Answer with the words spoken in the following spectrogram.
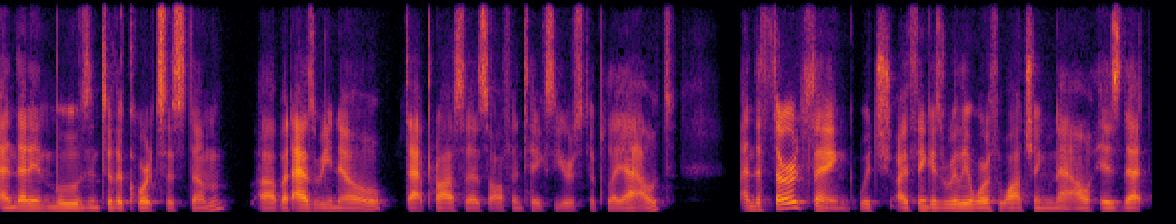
and then it moves into the court system. Uh, but as we know, that process often takes years to play out. And the third thing, which I think is really worth watching now, is that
